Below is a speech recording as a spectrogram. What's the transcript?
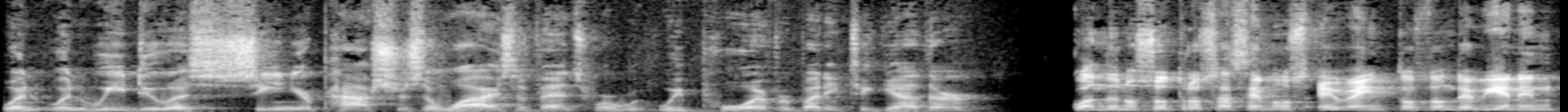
When, when we do a senior pastors and wives events where we, pull everybody together, Cuando nosotros hacemos eventos donde vienen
